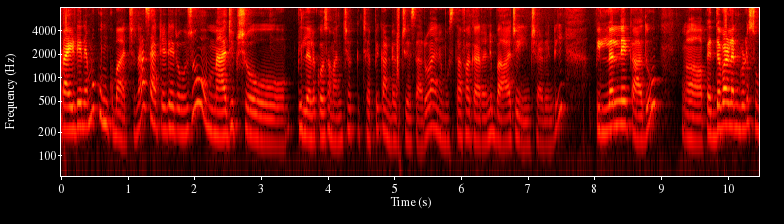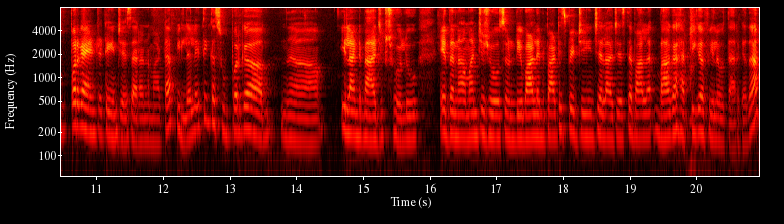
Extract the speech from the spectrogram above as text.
ఫ్రైడేనేమో కుంకుమార్చన. సాటర్డే రోజు మ్యాజిక్ షో పిల్లల కోసం అని చెప్పి చెప్పి కండక్ట్ చేశారు. ఆయన ముస్తాఫా గారని బాగా చేయించాడండి. పిల్లల్నే కాదు పెద్దవాళ్ళని కూడా సూపర్గా ఎంటర్టైన్ చేశారనమాట పిల్లలైతే ఇంకా సూపర్గా ఇలాంటి మ్యాజిక్ షోలు ఏదైనా మంచి షోస్ ఉండి వాళ్ళని పార్టిసిపేట్ చేయించేలా చేస్తే బాగా బాగా హ్యాపీగా ఫీల్ అవుతారు కదా.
